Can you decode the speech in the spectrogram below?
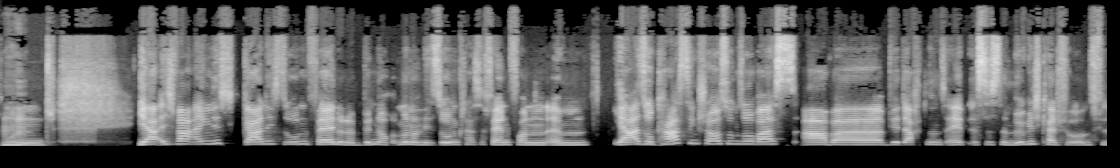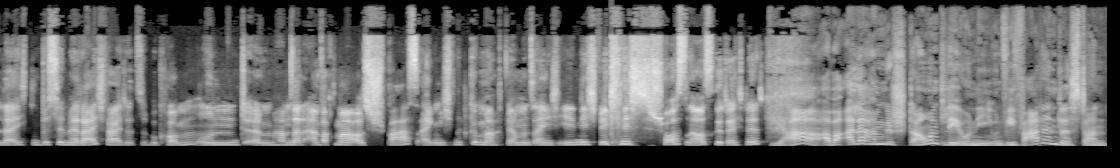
Mhm. Und ja, ich war eigentlich gar nicht so ein Fan oder bin auch immer noch nicht so ein klasse Fan von, ähm, ja, so Castingshows und sowas. Aber wir dachten uns, ey, ist es eine Möglichkeit für uns, vielleicht ein bisschen mehr Reichweite zu bekommen und ähm, haben dann einfach mal aus Spaß eigentlich mitgemacht. Wir haben uns eigentlich eh nicht wirklich Chancen ausgerechnet. Ja, aber alle haben gestaunt, Leonie. Und wie war denn das dann,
